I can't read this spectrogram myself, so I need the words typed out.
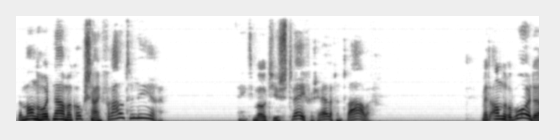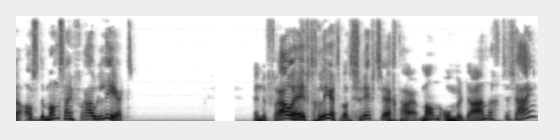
De man hoort namelijk ook zijn vrouw te leren. 1 Timotheus 2, vers 11 en 12. Met andere woorden, als de man zijn vrouw leert, en de vrouw heeft geleerd wat de schrift zegt, haar man onderdanig te zijn,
